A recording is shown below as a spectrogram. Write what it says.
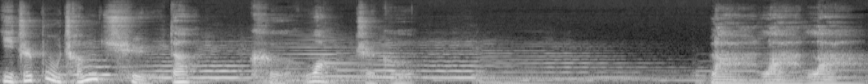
一支不成曲的渴望之歌。啦啦啦，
